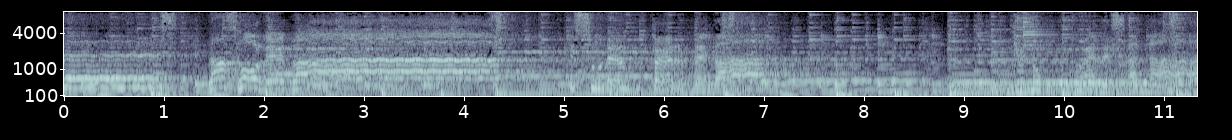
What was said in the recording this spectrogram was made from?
la soledad es una enfermedad que no puede sanar.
